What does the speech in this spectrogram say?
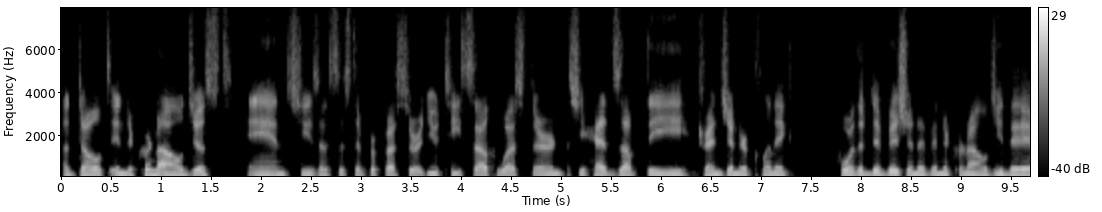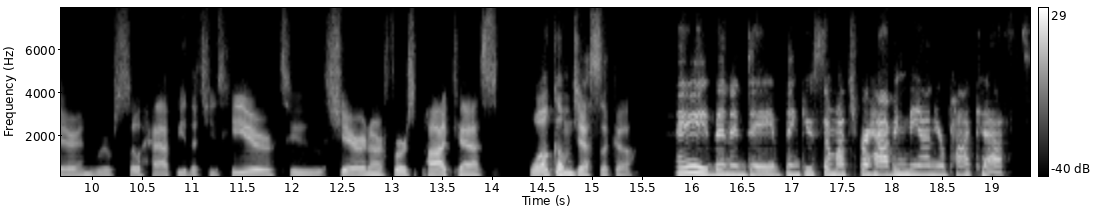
adult endocrinologist, and she's an assistant professor at UT Southwestern. She heads up the transgender clinic for the division of endocrinology there. And we're so happy that she's here to share in our first podcast. Welcome, Jessica. Hey, Vin and Dave. Thank you so much for having me on your podcast.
